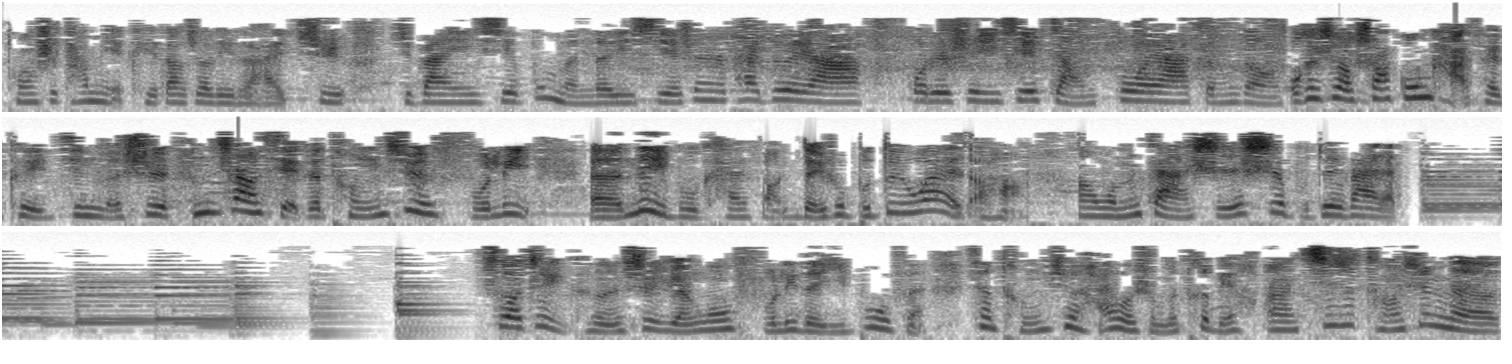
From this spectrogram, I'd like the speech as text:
同时他们也可以到这里来去举办一些部门的一些生日派对啊，或者是一些讲座呀等等。我看是要刷工卡才可以进的，是上写着腾讯福利呃内部开放，等于说不对外的哈。嗯，我们暂时是不对外的。说到这里，可能是员工福利的一部分。像腾讯还有什么特别好？嗯，其实腾讯的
